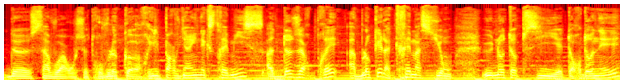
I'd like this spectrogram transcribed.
de savoir où se trouve le corps. Il parvient in extremis, à deux heures près, à bloquer la crémation. Une autopsie est ordonnée.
